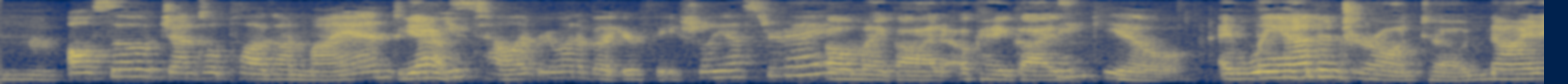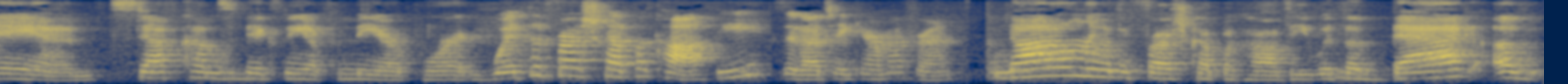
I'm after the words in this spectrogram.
Mm-hmm. Also, gentle plug on my end. Can you tell everyone about your facial yesterday? Oh my God. Okay, guys. Thank you. I land in Toronto, 9 a.m. Steph comes and picks me up from the airport. With a fresh cup of coffee, because I gotta take care of my friend. Not only with a fresh cup of coffee, with a bag of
